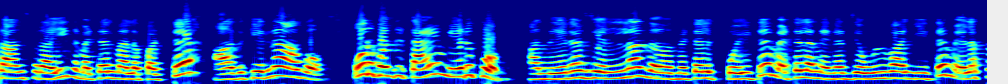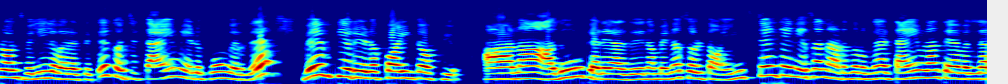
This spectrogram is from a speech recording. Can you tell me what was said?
டிரான்ஸ்ஃபர் ஆகி இந்த மெட்டல் மேல பட்டு அதுக்கு என்ன ஆகும்? ஒரு கொஞ்சம் டைம் எடுக்கும். அந்த எனர்ஜி எல்லாம் அந்த மெட்டலுக்கு போயிட்டு மெட்டல் அந்த எனர்ஜியை உள்வாங்கிட்டு எலக்ட்ரான்ஸ் வெளியில வர்றதுக்கு கொஞ்சம் டைம் எடுக்குங்கிறது வேவ் தியரியோட பாயிண்ட் ஆஃப் வியூ ஆனா அதுவும் கிடையாது. நம்ம என்ன சொல்லிட்டோம்? இன்ஸ்டன்டேனியஸா நடந்துருங்க. டைம்லாம் தேவையில்ல.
